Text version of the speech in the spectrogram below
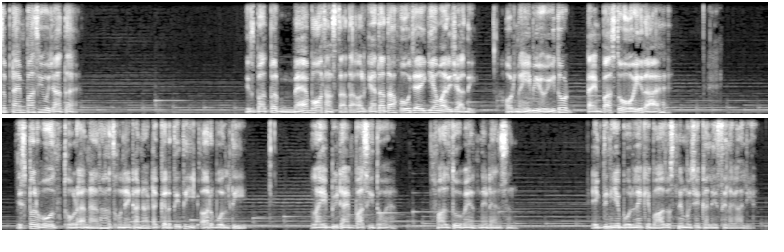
सब टाइम पास ही हो जाता है। इस बात पर मैं बहुत हंसता था और कहता था, हो जाएगी हमारी शादी। और नहीं भी हुई तो टाइम पास तो हो ही रहा है। इस पर वो थोड़ा नाराज़ होने का नाटक करती थी और बोलती लाइफ भी टाइम पास ही तो है। फालतू में इतने टेंशन एक दिन ये बोलने के बाद उसने मुझे गले से लगा लिया।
